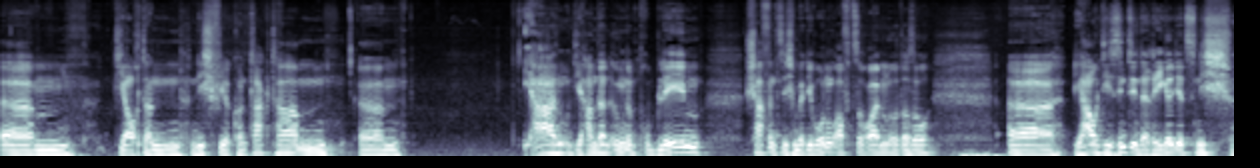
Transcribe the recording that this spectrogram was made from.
Ähm, die auch dann nicht viel Kontakt haben. Ähm, ja, und die haben dann irgendein Problem, schaffen es nicht mehr, die Wohnung aufzuräumen oder so. Äh, ja, und die sind in der Regel jetzt nicht,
